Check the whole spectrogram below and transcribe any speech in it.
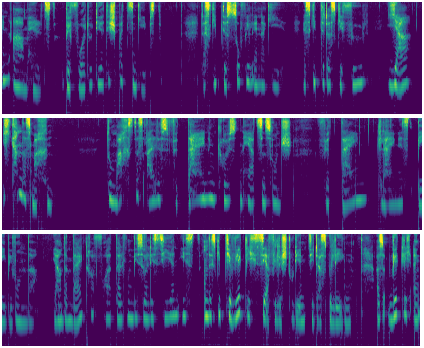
in Arm hältst, bevor du dir die Spritzen gibst. Das gibt dir so viel Energie. Es gibt dir das Gefühl, ja, ich kann das machen. Du machst das alles für deinen größten Herzenswunsch, für dein kleines Babywunder. Ja, und ein weiterer Vorteil von Visualisieren ist, und es gibt hier wirklich sehr viele Studien, die das belegen, also wirklich ein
